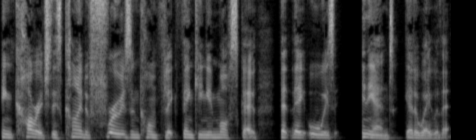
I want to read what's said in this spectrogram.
encourage this kind of frozen conflict thinking in Moscow that they always, in the end, get away with it.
